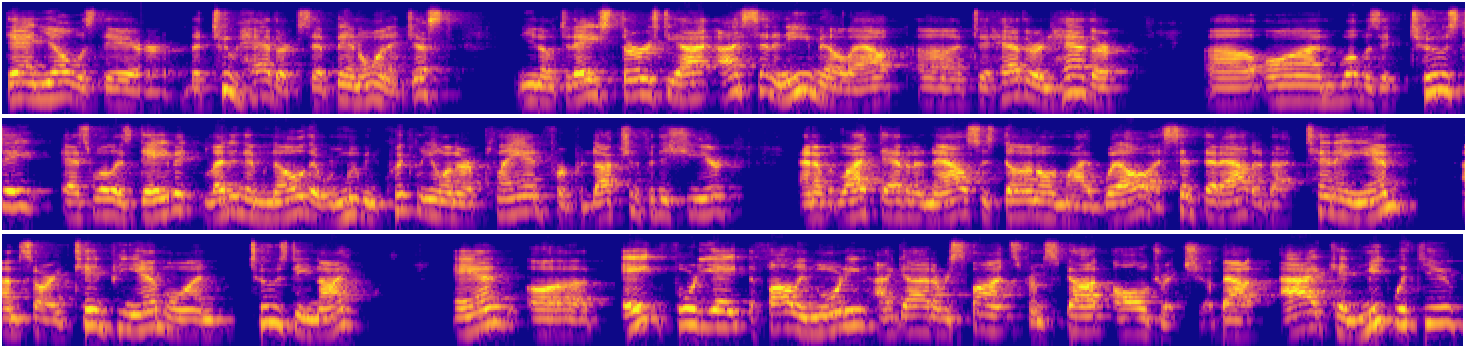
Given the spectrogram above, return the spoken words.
Danielle was there. The two Heathers have been on it. Just, you know, today's Thursday. I, I sent an email out uh, to Heather and Heather uh, on what was it Tuesday, as well as David, letting them know that we're moving quickly on our plan for production for this year. And I would like to have an analysis done on my well. I sent that out at about 10 a.m. I'm sorry, 10 p.m. on Tuesday night. And uh, 8:48 the following morning, I got a response from Scott Aldrich about I can meet with you.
